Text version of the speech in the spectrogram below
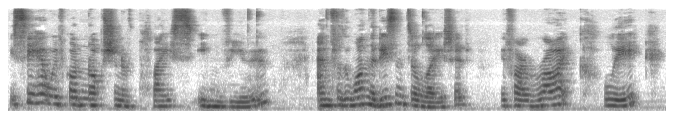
you see how we've got an option of place in view? And for the one that isn't deleted, if I right click,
